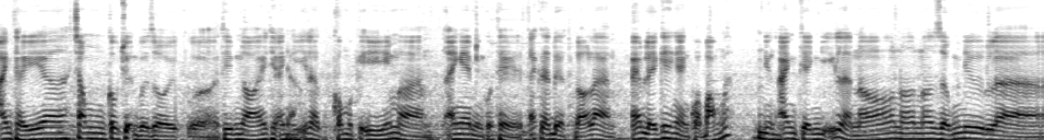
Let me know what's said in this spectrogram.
anh thấy ờ, trong câu chuyện vừa rồi của Tim nói thì anh yeah. Dạ. nghĩ là có một cái ý mà anh em mình có thể tách ra được đó là em lấy cái hình ảnh quả bóng á ừ. nhưng anh thì anh nghĩ là nó nó nó giống như là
